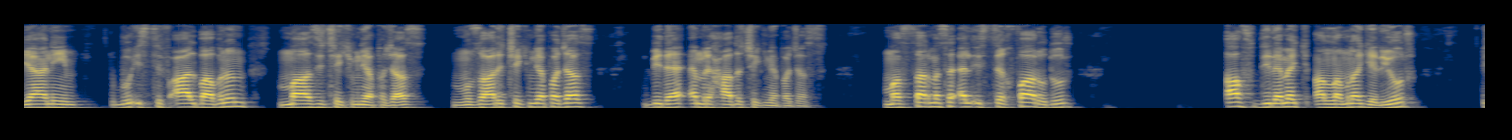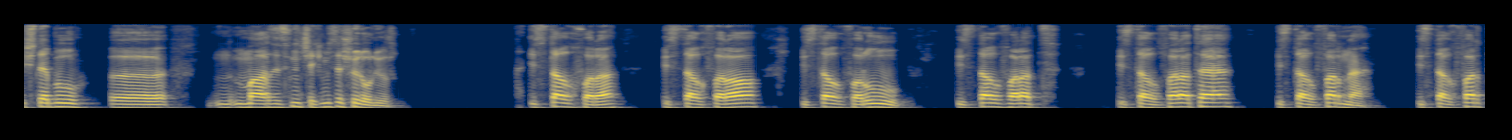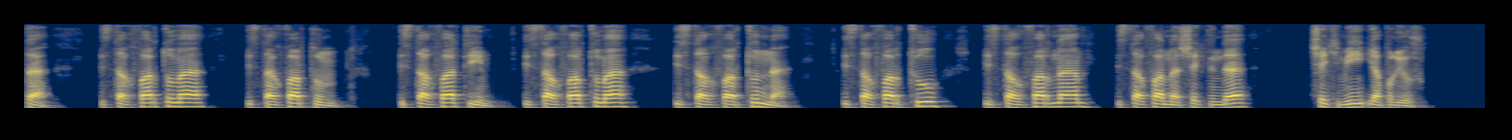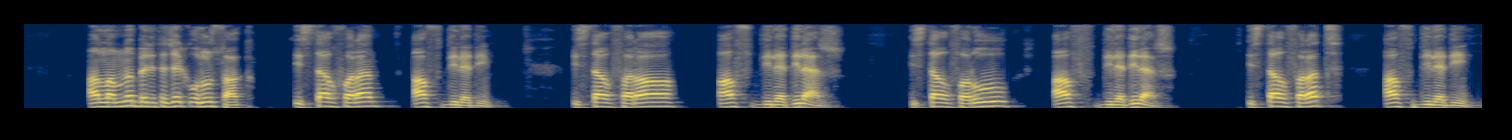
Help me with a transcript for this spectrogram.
Yani bu istifal babının mazi çekimini yapacağız. Muzari çekimini yapacağız. Bir de emri hadı çekimi yapacağız. Mastar mesela el istiğfarudur. Af dilemek anlamına geliyor. İşte bu e, mazisinin çekimi ise şöyle oluyor. İstağfara, istağfara, istağfaru, istağfarat, istağfarate, istağfarna, istağfarte, istağfartuma, istağfartum, istağfartim, istağfartuma, istağfartunne, istağfartu, istağfarna, istağfarna şeklinde çekimi yapılıyor. Anlamını belirtecek olursak, istağfara af diledi. İstağfara af dilediler. İstağfaru af dilediler. İstağfarat af diledi.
